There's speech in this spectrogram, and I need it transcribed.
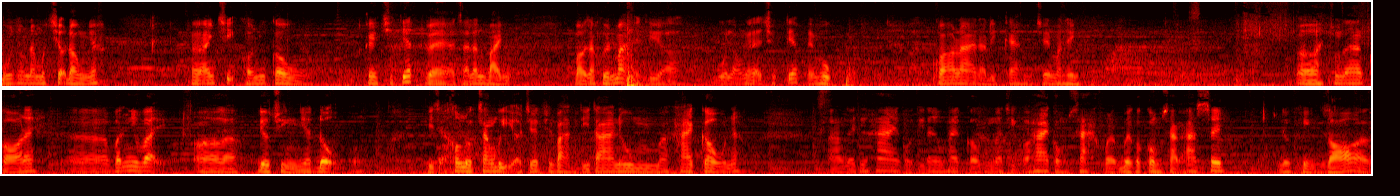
450 triệu đồng nhé. à, ờ, anh chị có nhu cầu kênh chi tiết về giá lăn bánh báo giá khuyến mại thì uh, vui lòng liên hệ trực tiếp với em Hùng qua lại là đi kèm trên màn hình. Ờ, chúng ta có đây. À, vẫn như vậy à, điều chỉnh nhiệt độ thì sẽ không được trang bị ở trên phiên bản titanium hai cầu nhé à, cái thứ hai của titanium hai cầu chúng ta chỉ có hai cổng sạc và đặc biệt có cổng sạc AC điều chỉnh gió ở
